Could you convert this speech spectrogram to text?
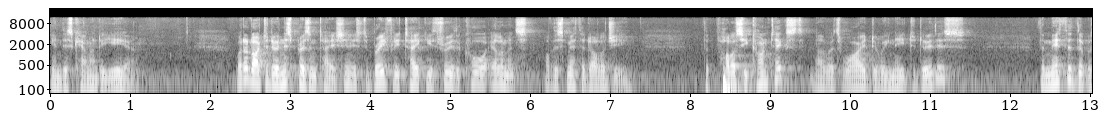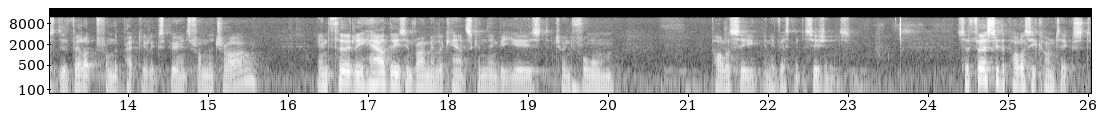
in this calendar year. What I'd like to do in this presentation is to briefly take you through the core elements of this methodology the policy context, in other words, why do we need to do this, the method that was developed from the practical experience from the trial, and thirdly, how these environmental accounts can then be used to inform policy and investment decisions. So firstly, the policy context.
